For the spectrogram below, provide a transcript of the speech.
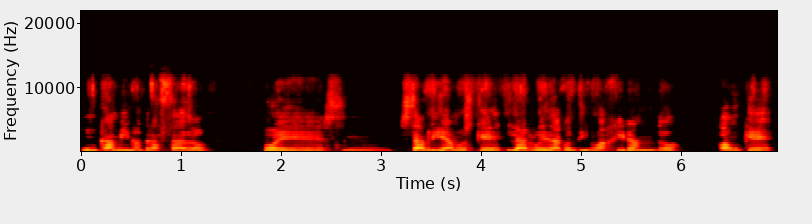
un camino trazado, pues mm, sabríamos que la rueda continúa girando, aunque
